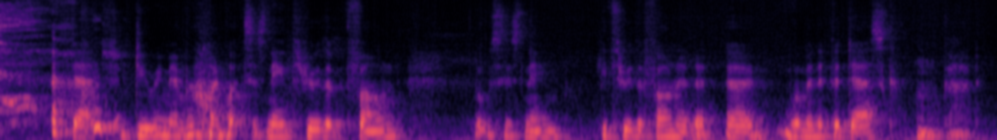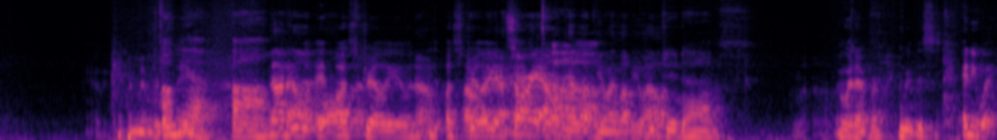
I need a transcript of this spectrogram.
that, do you remember when, what's his name, threw the phone? What was his name? He threw the phone at a, a woman at the desk. Oh, God. I can't remember his Oh name. yeah. Um, Not Alec Baldwin. Australia. No. Australia. Oh, yeah. Sorry, actor. Alec. I love you. I love you, Alec. did um, whatever. We- This is, anyway,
